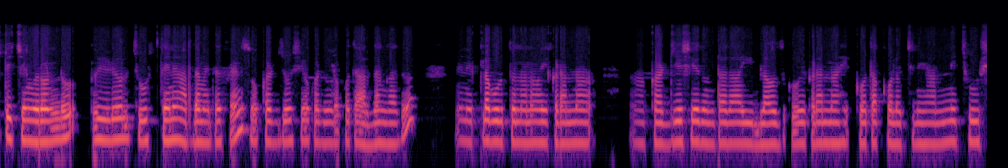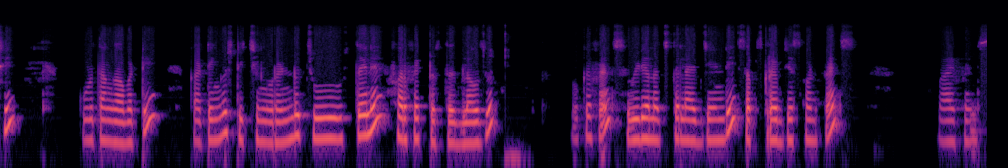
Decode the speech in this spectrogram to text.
స్టిచ్చింగ్ రెండు వీడియోలు చూస్తేనే అర్థమవుతుంది ఫ్రెండ్స్. ఒకటి చూసి ఒకటి చూడకపోతే అర్థం కాదు. నేను ఎట్లా కుడుతున్నానో ఎక్కడన్నా కట్ చేసేది ఉంటుందా? ఈ బ్లౌజ్కు ఎక్కడన్నా ఎక్కువ తక్కువలు వచ్చినాయి? అన్నీ చూసి కుడతాం కాబట్టి కటింగ్ స్టిచ్చింగ్ రెండు చూస్తేనే పర్ఫెక్ట్ వస్తుంది బ్లౌజు ఓకే ఫ్రెండ్స్ వీడియో నచ్చితే లైక్ చేయండి సబ్స్క్రైబ్ చేసుకోండి ఫ్రెండ్స్. Bye friends.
